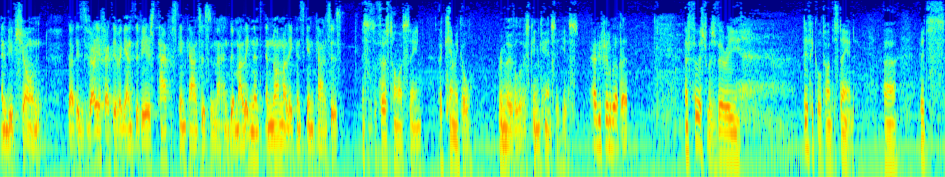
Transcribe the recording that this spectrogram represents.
And we've shown that is very effective against the various types of skin cancers in man, the malignant and non-malignant skin cancers. This is the first time I've seen a chemical removal of a skin cancer, yes. How do you feel about that? At first it was very difficult to understand. Uh, it's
